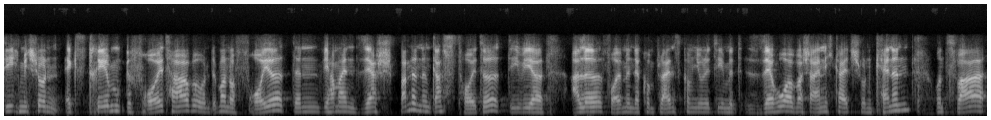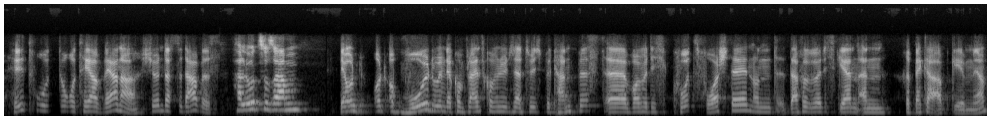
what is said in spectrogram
die ich mich schon extrem gefreut habe und immer noch freue, denn wir haben einen sehr spannenden Gast heute, die wir alle, vor allem in der Compliance-Community, mit sehr hoher Wahrscheinlichkeit schon kennen, und zwar Hiltrud Dorothea Werner. Schön, dass du da bist. Hallo zusammen. Ja, und, und obwohl du in der Compliance-Community natürlich bekannt bist, äh, wollen wir dich kurz vorstellen und dafür würde ich gern an Rebecca abgeben, ja?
